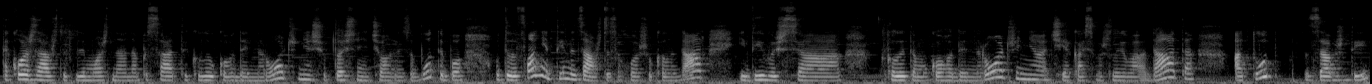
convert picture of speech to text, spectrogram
Також завжди туди можна написати, коли у кого день народження, щоб точно нічого не забути, бо у телефоні ти не завжди заходиш у календар і дивишся, коли там у кого день народження, чи якась важлива дата. А тут завжди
